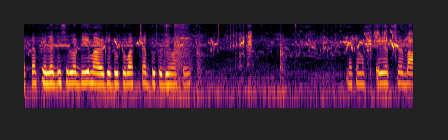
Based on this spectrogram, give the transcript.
একটা ফেলে দিছিল ডিম আর ওই যে দুটো বাচ্চার দুটো ডিম আছে। দেখুন, এই হচ্ছে বা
